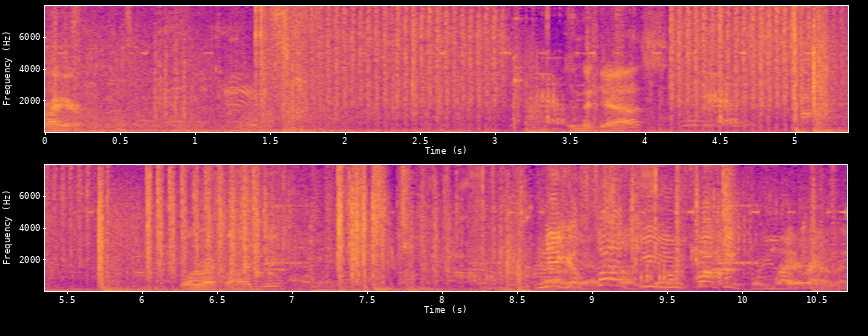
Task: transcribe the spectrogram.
Right here. In the gas. One right behind you. Nigga, fuck you, you fucking. Right around me.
